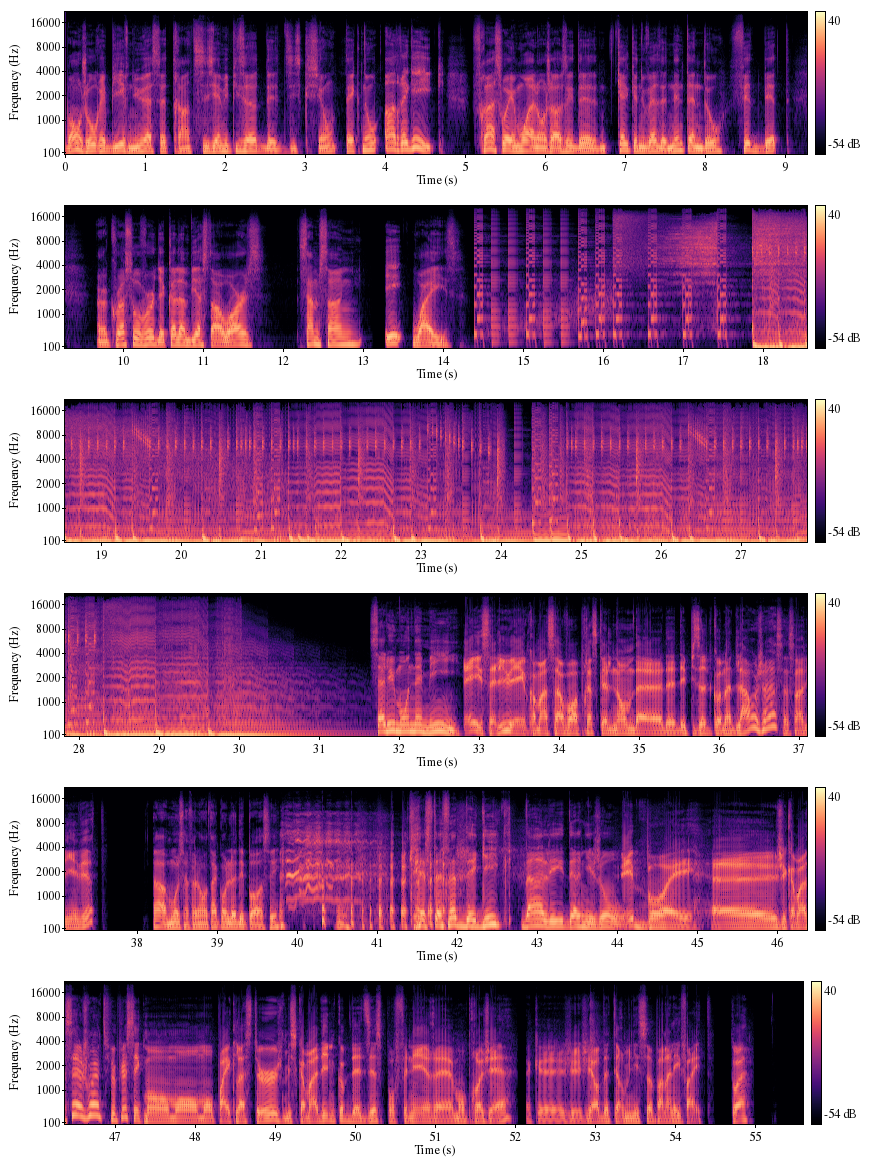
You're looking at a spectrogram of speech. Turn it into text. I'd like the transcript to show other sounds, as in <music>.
Bonjour et bienvenue à ce 36e épisode de Discussion Techno André Geek. François et moi allons jaser de quelques nouvelles de Nintendo, Fitbit, un crossover de Columbia Star Wars, Samsung et Wise. Salut mon ami! Hey, salut! Hey, on commence à avoir presque le nombre de- de- d'épisodes qu'on a de l'âge, hein? Ça s'en vient vite. Ah, moi, ça fait longtemps qu'on l'a dépassé. <laughs> Qu'est-ce que t'as fait de geek dans les derniers jours? Hey boy! Euh, J'ai commencé à jouer un petit peu plus avec mon, mon, mon Pi Cluster. Je me suis commandé une coupe de 10 pour finir euh, mon projet. Fait que j'ai j'ai hâte de terminer ça pendant les fêtes. Toi?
